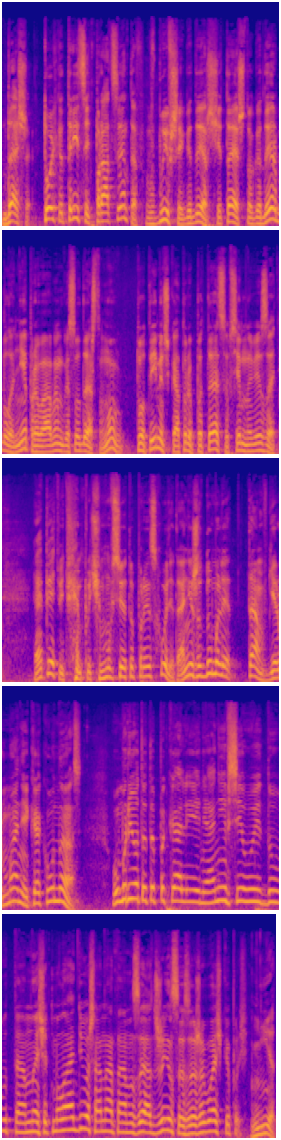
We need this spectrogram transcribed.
Дальше. Только 30% в бывшей ГДР считают, что ГДР было неправовым государством. Ну, тот имидж, который пытаются всем навязать. И опять ведь почему все это происходит? Они же думали там, в Германии, как у нас. Умрет это поколение, они все уйдут, там, значит, молодежь, она там за джинсы, за жвачкой. Нет.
